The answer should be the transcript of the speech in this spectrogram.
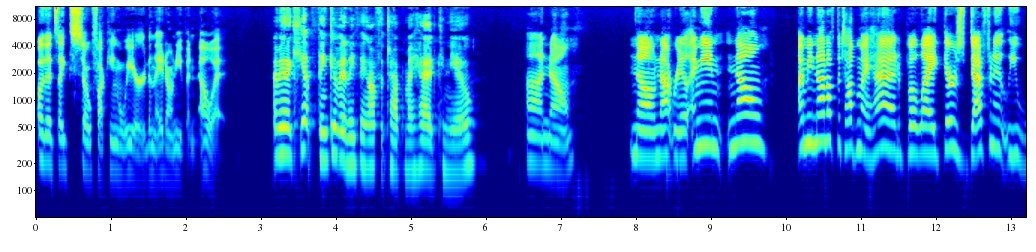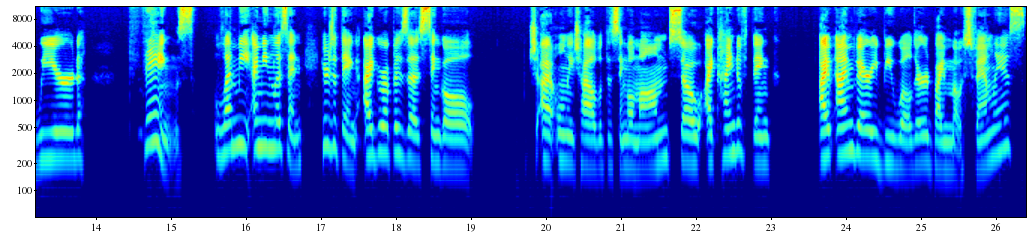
oh, that's like so fucking weird and they don't even know it? I mean, I can't think of anything off the top of my head. Can you? Uh, no. No, not real. I mean, no. I mean, not off the top of my head, but like there's definitely weird things. Let me, I mean, listen, here's the thing. I grew up as a single, Uh, only child with a single mom. So I kind of think I, I'm very bewildered by most families.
